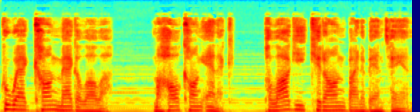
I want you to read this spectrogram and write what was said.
Huwag kang magalala. Mahal kang anak. Palagi kitang binabantayan.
